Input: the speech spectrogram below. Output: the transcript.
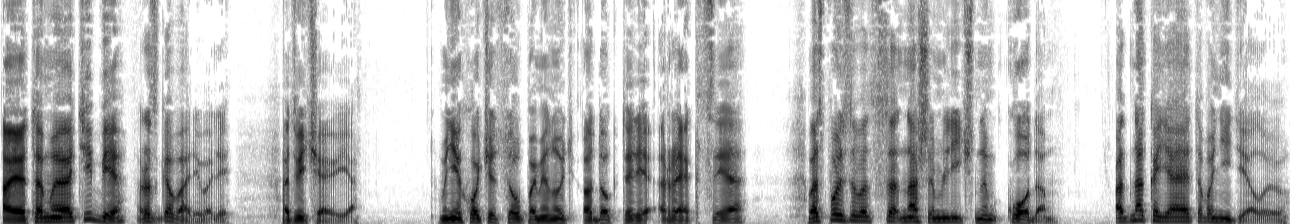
«А это мы о тебе разговаривали», — отвечаю я. Мне хочется упомянуть о докторе Рекция, воспользоваться нашим личным кодом, однако я этого не делаю.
